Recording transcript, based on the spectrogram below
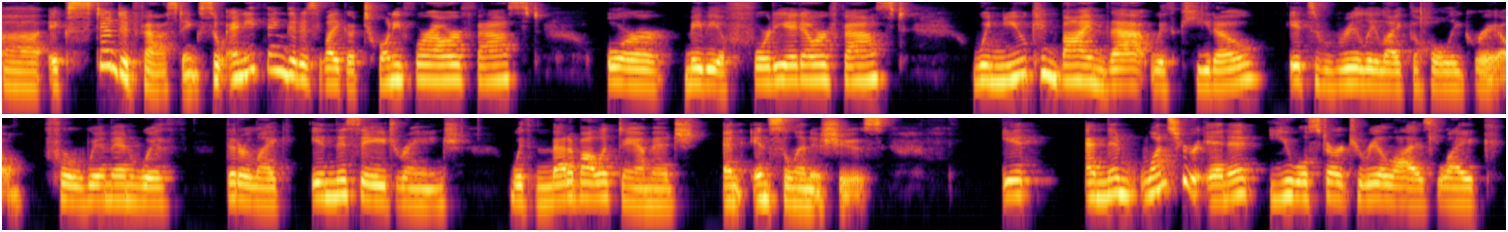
uh, extended fasting. So anything that is like a 24 hour fast or maybe a 48 hour fast, when you combine that with keto, it's really like the holy grail for women with that are like in this age range with metabolic damage and insulin issues. It and then once you're in it, you will start to realize like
